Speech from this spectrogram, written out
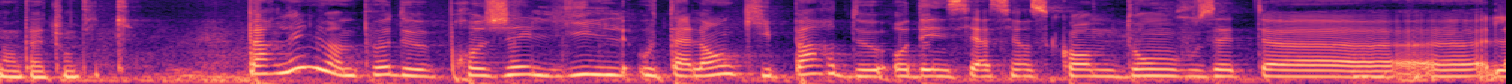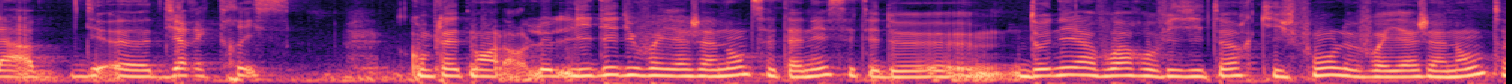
Nantes Atlantique. Parlez-nous un peu de projet L'île aux talents qui part de Audencia Sciences Com, dont vous êtes euh, euh, la di- euh, directrice. Complètement. Alors, l'idée du voyage à Nantes cette année, c'était de donner à voir aux visiteurs qui font le voyage à Nantes,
